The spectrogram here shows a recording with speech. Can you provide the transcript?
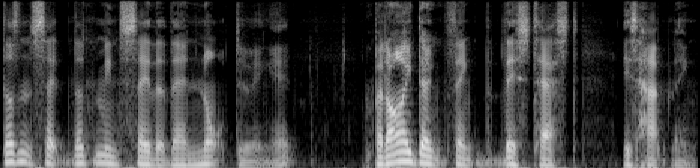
doesn't say doesn't mean to say that they're not doing it, but I don't think that this test is happening.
